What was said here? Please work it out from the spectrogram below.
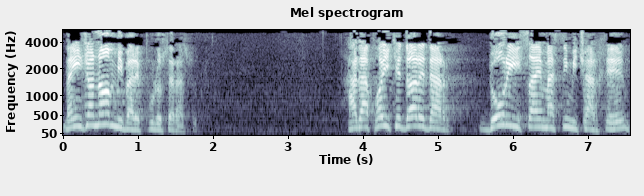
و اینجا نام می‌بره پولس رسول. هدفهایی که داره در دور عیسی مسیح میچرخه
